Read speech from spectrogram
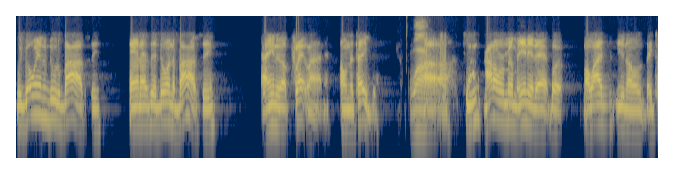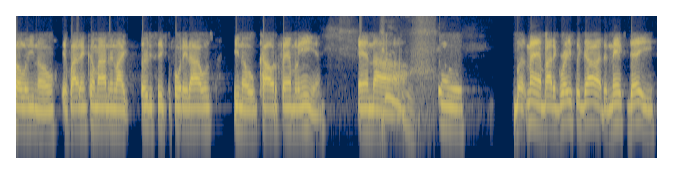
We go in and do the biopsy, and as they're doing the biopsy, I ended up flatlining on the table. Wow. Uh, I don't remember any of that, but my wife, you know, they told her, you know, if I didn't come out in like 36 to 48 hours, you know, call the family in. And uh, so, but man, by the grace of God, the next day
